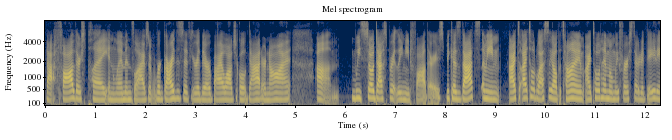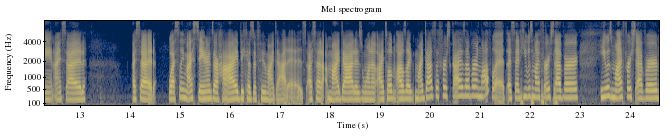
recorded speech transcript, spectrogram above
that father's play in women's lives, regardless if you're their biological dad or not. Um, we so desperately need fathers because that's, I mean, I, t- I told Wesley all the time. I told him when we first started dating, I said, I said, Wesley, my standards are high because of who my dad is. I said, my dad is one of, I told him, I was like, my dad's the first guy I was ever in love with. I said, he was my first ever, he was my first ever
